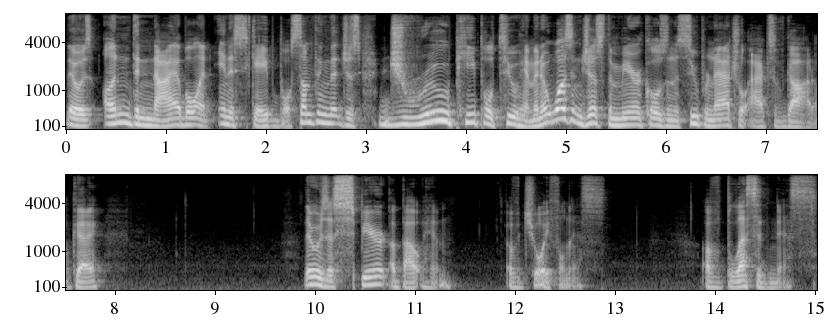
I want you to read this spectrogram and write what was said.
that was undeniable and inescapable, something that just drew people to him. And it wasn't just the miracles and the supernatural acts of God, okay? There was a spirit about him of joyfulness, of blessedness.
